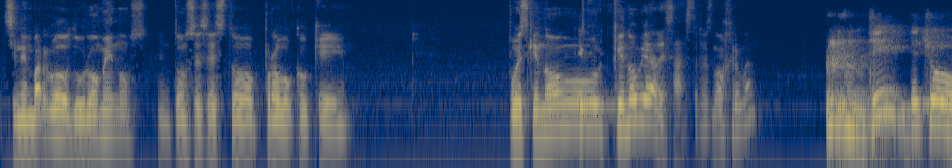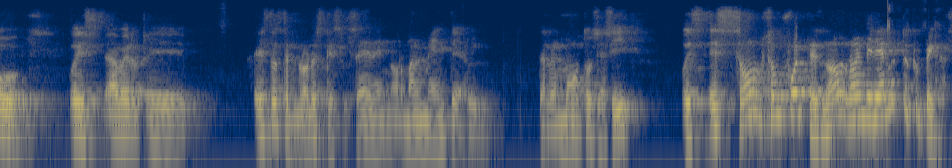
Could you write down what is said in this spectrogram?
sin embargo duró menos, entonces esto provocó que, pues que no, que no hubiera desastres, ¿no, Germán? Sí, de hecho, pues, a ver, eh, estos temblores que suceden normalmente, terremotos y así, pues es, son, son fuertes, ¿no? ¿No, Emiliano? ¿Tú qué opinas?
